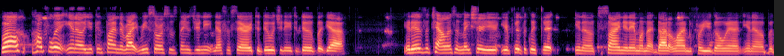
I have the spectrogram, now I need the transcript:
well, hopefully, you know, you can find the right resources, things you need necessary to do what you need to do. But yeah, it is a challenge, and make sure you, you're physically fit, you know, to sign your name on that dotted line before you go in, you know. But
